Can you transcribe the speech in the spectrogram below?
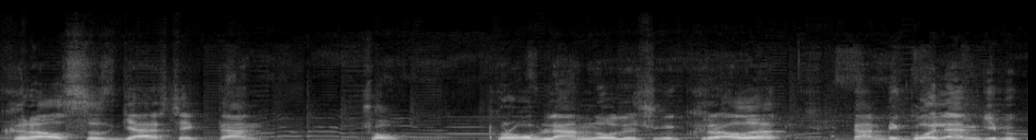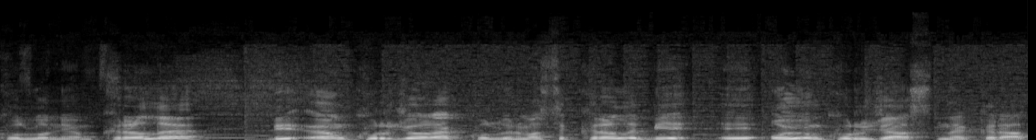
kralsız gerçekten çok problemli oluyor. Çünkü kralı ben bir golem gibi kullanıyorum. Kralı bir ön kurucu olarak kullanıyorum. Aslında kralı bir e, oyun kurucu aslında kral.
